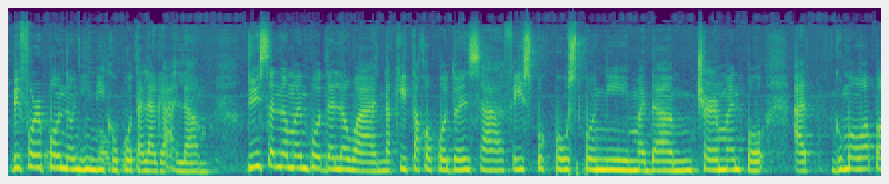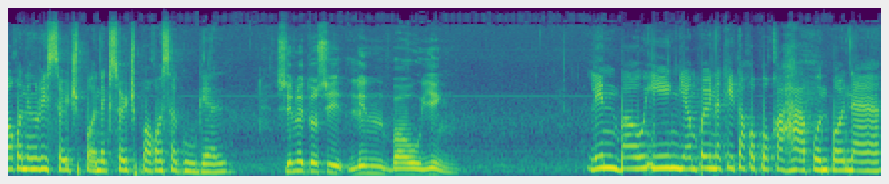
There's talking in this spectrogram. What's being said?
Before po noon, hindi ko po talaga alam. Dun sa naman po dalawa, nakita ko po dun sa Facebook post po ni Madam Chairman po at gumawa po ako ng research po, nag-search po ako sa Google. Sino ito si Lin Bao Ying? Lin Baoing, yan po yung nakita ko po kahapon po na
